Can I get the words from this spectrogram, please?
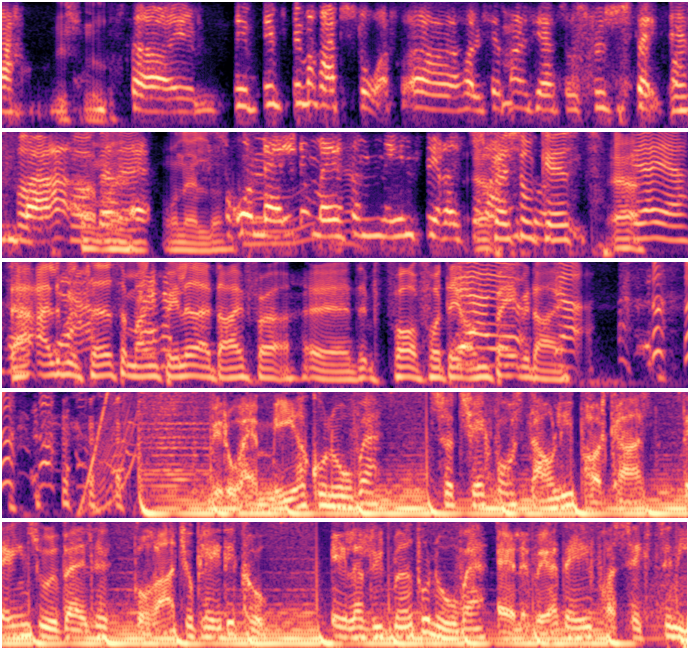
Ja, Det er snyd. så øh, det, det, det, var ret stort at holde 75 års fødselsdag for Ja, for far. Og Sammen så med Ronaldo. Ronaldo med som den eneste i restauranten. Special guest. Ja. Ja, ja. Der har aldrig blevet taget så mange billeder af dig før, øh, det- for at få det om bag ved dig. Ja. Vil du have mere Gunova? Så tjek vores daglige podcast, dagens udvalgte, på radioplay.dk. Eller lyt med på Nova alle hverdage fra 6 til 9.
